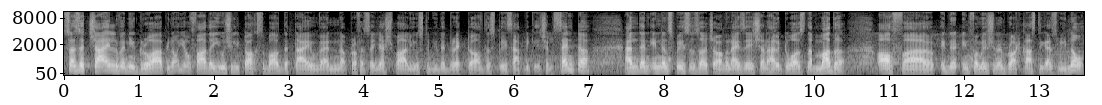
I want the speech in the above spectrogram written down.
So as a child, when you grow up, you know, your father usually talks about the time when uh, Professor Yashpal used to be the director of the Space Application Center, and then Indian Space Research Organization, how it was the mother of uh, information and broadcasting as we know.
